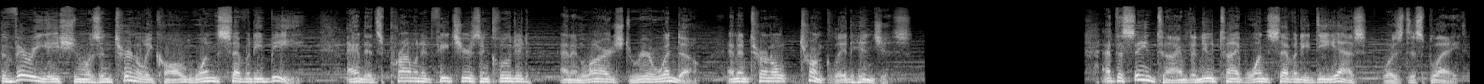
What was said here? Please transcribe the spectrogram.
The variation was internally called 170B, and its prominent features included an enlarged rear window, and internal trunk lid hinges. At the same time, the new Type 170DS was displayed.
